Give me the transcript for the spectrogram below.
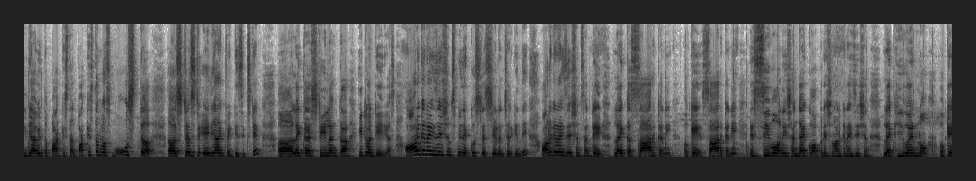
India with Pakistan Pakistan was most stressed area in twenty sixteen like Sri Lanka ఇటువంటి ఏరియాస్ ఆర్గనైజేషన్స్ మీద ఎక్కువ స్ట్రెస్ చేయడం జరిగింది. ఆర్గనైజేషన్స్ అంటే లైక్ సార్క్ అని ఓకే సార్క్ అని ఎస్సీఓ అని Shanghai cooperation organisation like UNO okay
